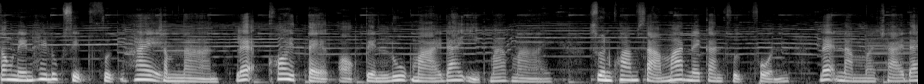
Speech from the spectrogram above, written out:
ต้องเน้นให้ลูกศิษย์ฝึกให้ชำนาญ และค่อยแตกออกเป็นลูกไม้ได้อีกมากมาย ส่วนความสามารถในการฝึกฝน และนำมาใช้ได้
